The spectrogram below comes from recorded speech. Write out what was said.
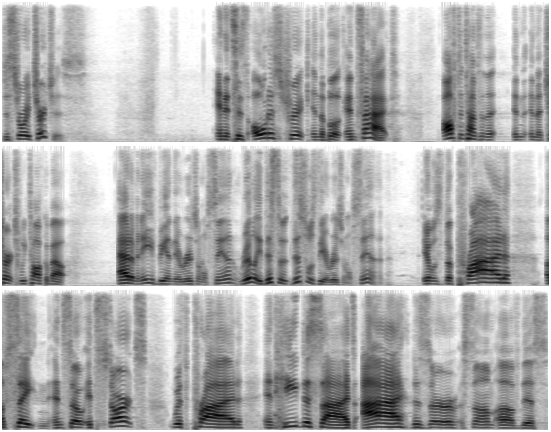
destroyed churches. And it's his oldest trick in the book. In fact, oftentimes in the, in, in the church, we talk about Adam and Eve being the original sin. Really, this, this was the original sin. It was the pride of Satan. And so it starts with pride, and he decides, I deserve some of this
